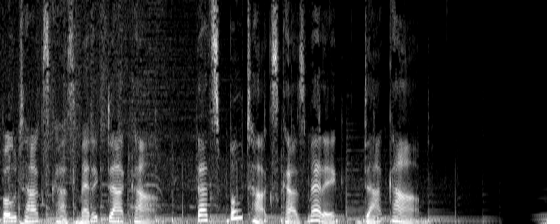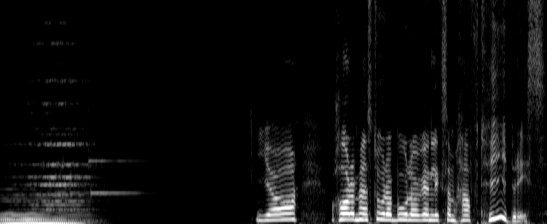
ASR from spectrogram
BotoxCosmetic.com. That's BotoxCosmetic.com. Ja, har de här stora bolagen liksom haft hybris?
